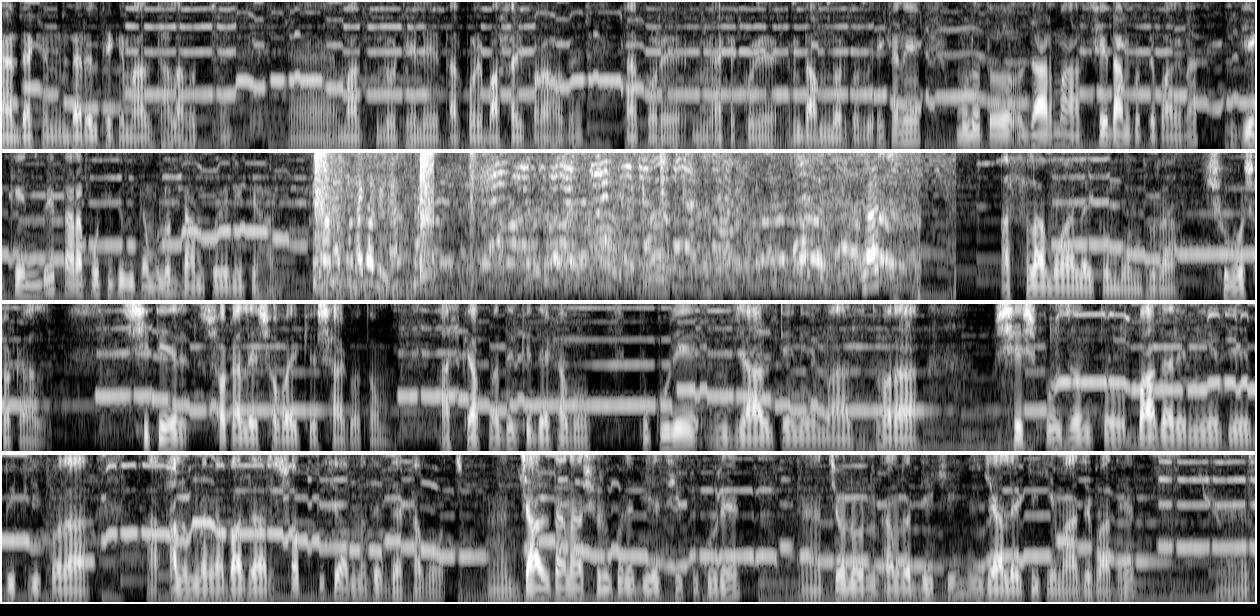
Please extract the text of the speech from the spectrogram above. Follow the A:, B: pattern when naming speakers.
A: হ্যাঁ দেখেন ব্যারেল থেকে মাছ ঢালা হচ্ছে। মাছগুলো ঢেলে তারপরে বাছাই করা হবে। তারপরে এক এক করে দাম দর করবে। এখানে মূলত যার মাছ সে দাম করতে পারে না। যে কিনবে তারা প্রতিযোগিতামূলক দাম করে নিতে হয়। আসসালামু আলাইকুম বন্ধুরা, শুভ সকাল। শীতের সকালে সবাইকে স্বাগতম। আজকে আপনাদেরকে দেখাবো। পুকুরে জাল টেনে মাছ ধরা, শেষ পর্যন্ত বাজারে নিয়ে যে বিক্রি করা, আলমডাঙ্গা বাজার সব কিছু আপনাদের দেখাবো। জাল টানা শুরু করে দিয়েছি পুকুরে। চলুন আমরা দেখি জালে কি কি মাছ বাঁধে।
